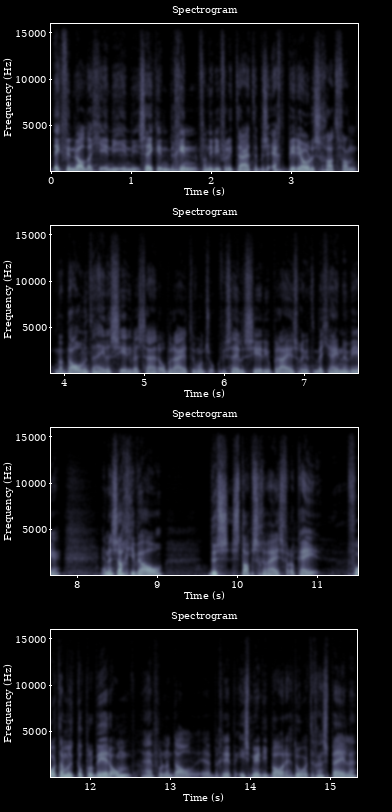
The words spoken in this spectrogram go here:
Ik vind wel dat je in die, in die, zeker in het begin van die rivaliteit, hebben ze echt periodes gehad van Nadal met een hele serie wedstrijden op rij. Toen won Djokovic een hele serie op rij en zo ging het een beetje heen en weer. En dan zag je wel, dus stapsgewijs van oké, voortaan moet ik toch proberen om hè, voor Nadal eh, begrippen iets meer die bal rechtdoor te gaan spelen.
